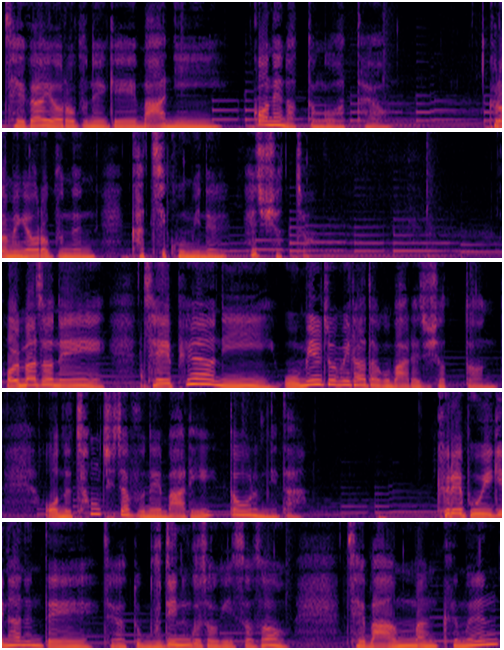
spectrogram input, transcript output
제가 여러분에게 많이 꺼내놨던 것 같아요. 그러면 여러분은 같이 고민을 해주셨죠. 얼마 전에 제 표현이 오밀조밀하다고 말해주셨던 어느 청취자분의 말이 떠오릅니다. 그래 보이긴 하는데 제가 또 무딘 구석이 있어서 제 마음만큼은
